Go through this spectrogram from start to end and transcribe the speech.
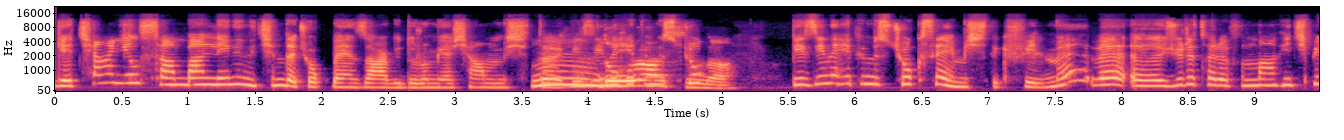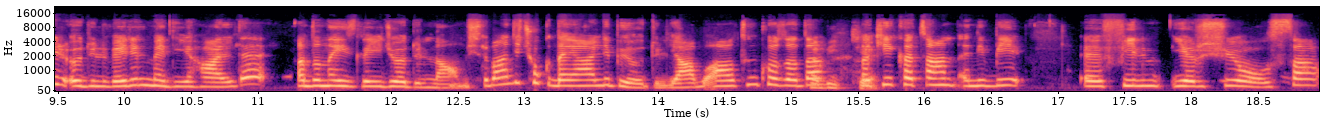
Geçen yıl Sen Ben Lenin için de çok benzer bir durum yaşanmıştı. Hmm, biz yine doğru hepimiz aslında. çok biz yine hepimiz çok sevmiştik filmi ve e, jüri tarafından hiçbir ödül verilmediği halde Adana izleyici ödülünü almıştı. Bence çok değerli bir ödül ya. Bu Altın Koza'da hakikaten hani bir e, film yarışıyor olsa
